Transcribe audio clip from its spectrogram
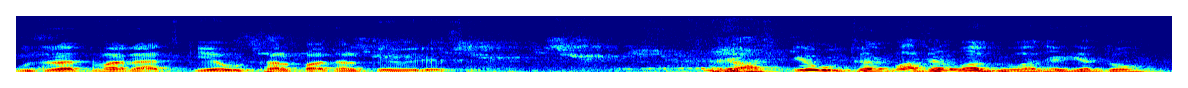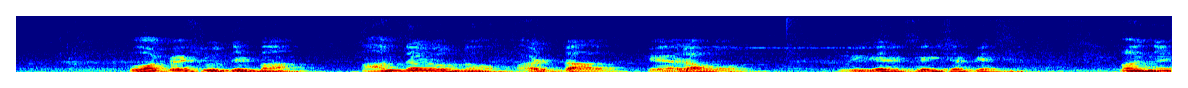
ગુજરાતમાં રાજકીય ઉથલપાથલ કેવી રહેશે? રાજકીય ઉથલપાથલમાં જોવા જઈએ તો ઓગસ્ટ સુધીમાં આંદોલનો હડતાલ ઘેરાવો વગેરે થઈ શકે અને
